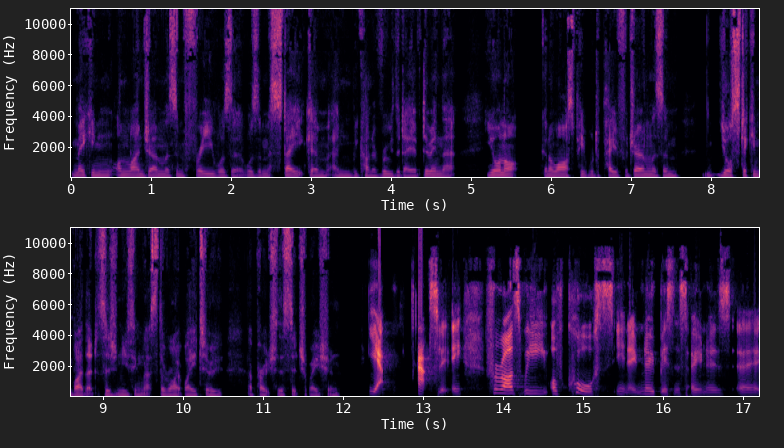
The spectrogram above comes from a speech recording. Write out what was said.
making online journalism free was a was a mistake and, and we kind of rue the day of doing that. You're not going to ask people to pay for journalism. You're sticking by that decision. You think that's the right way to approach this situation. Yeah Absolutely. For us, we, of course, you know, no business owners are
